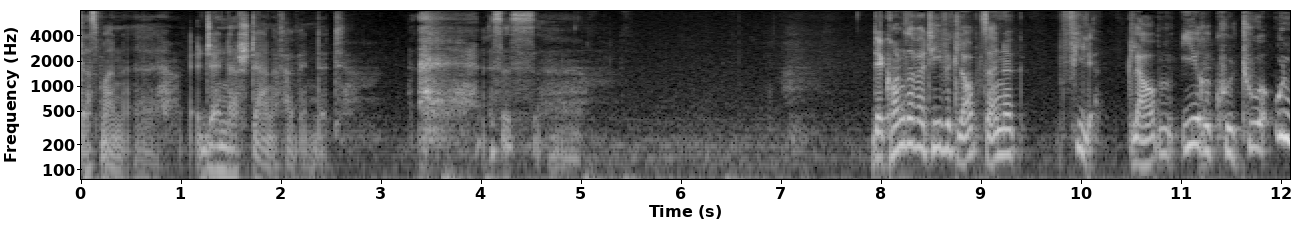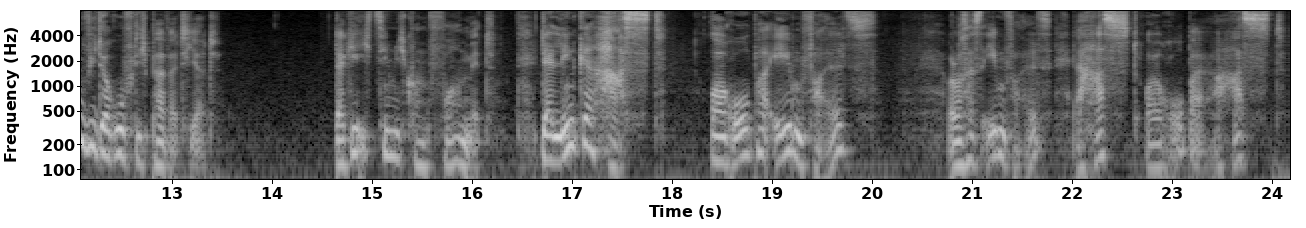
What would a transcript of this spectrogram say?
dass man äh, Gendersterne verwendet. Es ist... Äh der Konservative glaubt seine, viele glauben, ihre Kultur unwiderruflich pervertiert. Da gehe ich ziemlich konform mit. Der Linke hasst Europa ebenfalls. Oder was heißt ebenfalls? Er hasst Europa, er hasst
